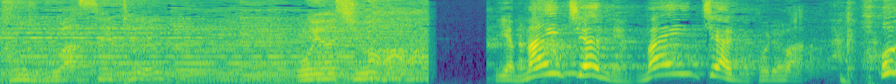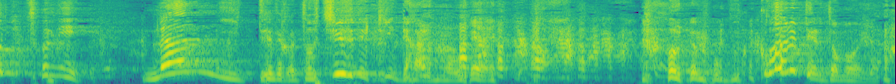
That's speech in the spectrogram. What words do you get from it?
震わせて親父はいや、毎日あんねん。毎日あんねん、これは。本当に、何言ってんのか途中で聞いたからもう俺。俺もうぶっ壊れてると思うよ。けれど、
